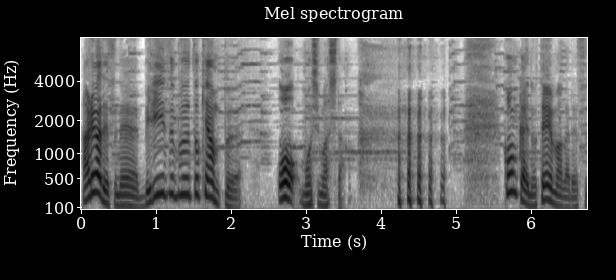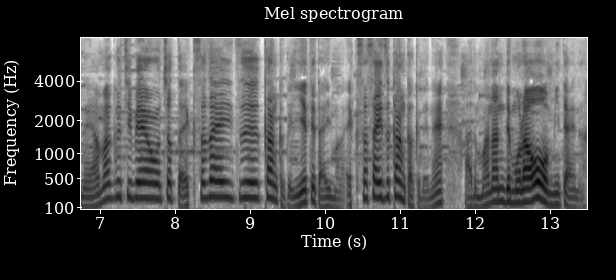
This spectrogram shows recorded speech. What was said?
あれはですね、ビリーズブートキャンプを模しました。今回のテーマがですね、山口弁をちょっとエクササイズ感覚、言えてた今、エクササイズ感覚でね、あの、学んでもらおうみたいな、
